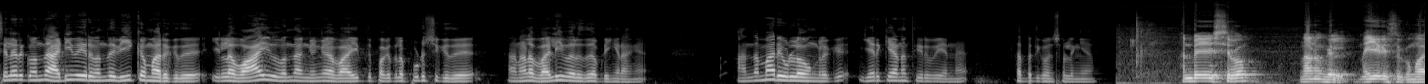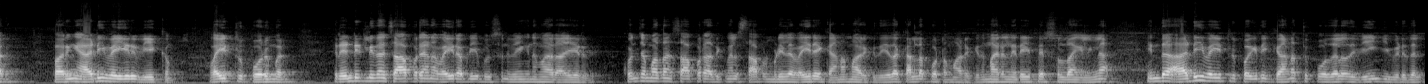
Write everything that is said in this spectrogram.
சிலருக்கு வந்து அடிவயிறு வந்து வீக்கமாக இருக்குது. இல்லை வாயு வந்து அங்கங்கே வயிற்று பக்கத்தில் பிடிச்சிக்குது. அதனால் வலி வருது அப்படிங்கிறாங்க. அந்த மாதிரி உள்ளவங்களுக்கு இயற்கையான தீர்வு என்ன? அதை பற்றி கொஞ்சம் சொல்லுங்கள் அன்பே சிவம் நான் உங்கள் மெய்யரி சுகுமார். பாருங்கள் அடி வயிறு வீக்கம். வயிற்று பொறுமல் ரெண்டு இட்லி தான் சாப்பிட்றேன் ஆனால் வயிறு அப்படியே புஷுன்னு வீங்கின மாதிரி ஆயிடுது. கொஞ்சமாக தான் சாப்பிட்றேன் அதுக்கு மேலே சாப்பிட முடியல வயிறே கனமாக இருக்குது. ஏதோ கல்ல போட்டமாக இருக்குது. இது மாதிரிலாம் நிறைய பேர் சொல்கிறாங்க இல்லைங்களா? இந்த அடி வயிற்று பகுதி கனத்து போதல் அது வீங்கி விடுதல்.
